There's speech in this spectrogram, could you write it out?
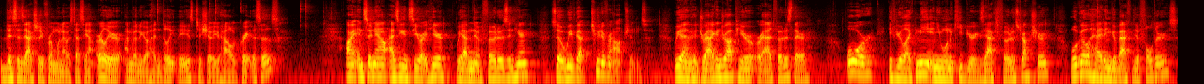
This is actually from when I was testing out earlier. I'm gonna go ahead and delete these to show you how great this is. All right, and so now as you can see right here, we have no photos in here. So we've got two different options. We either drag and drop here or add photos there. Or if you're like me and you wanna keep your exact photo structure, we'll go ahead and go back into folders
